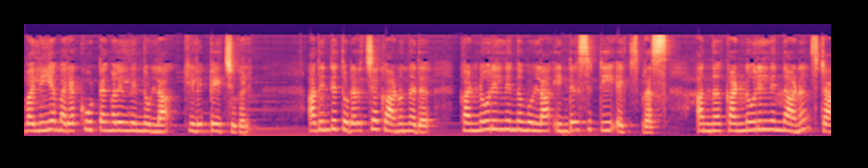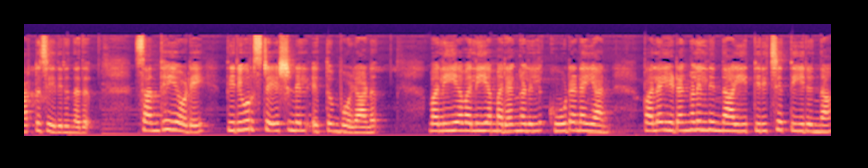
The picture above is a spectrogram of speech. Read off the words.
വലിയ മരക്കൂട്ടങ്ങളിൽ നിന്നുള്ള കിളിപ്പേച്ചുകൾ. അതിന്റെ തുടർച്ച കാണുന്നത് കണ്ണൂരിൽ നിന്നുമുള്ള ഇന്റർസിറ്റി എക്സ്പ്രസ്. അന്ന് കണ്ണൂരിൽ നിന്നാണ് സ്റ്റാർട്ട് ചെയ്തിരുന്നത്. സന്ധ്യയോടെ തിരൂർ സ്റ്റേഷനിൽ എത്തുമ്പോഴാണ്. വലിയ വലിയ മരങ്ങളിൽ കൂടണയാൻ പലയിടങ്ങളിൽ നിന്നായി തിരിച്ചെത്തിയിരുന്ന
